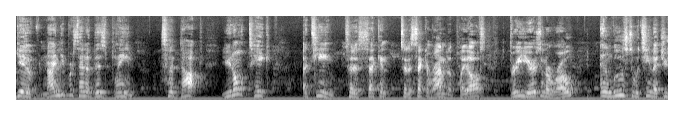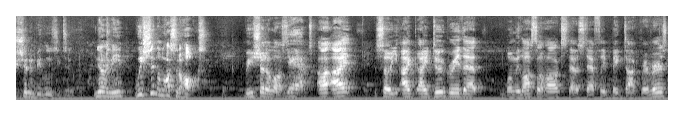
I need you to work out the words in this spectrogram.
give ninety percent of this blame to Doc. You don't take a team to the second to the second round of the playoffs three years in a row and lose to a team that you shouldn't be losing to. You know what I mean? We shouldn't have lost to the Hawks. We should have lost. Yeah. The Hawks. I, I so I I do agree that when we lost to the Hawks, that was definitely big Doc Rivers,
